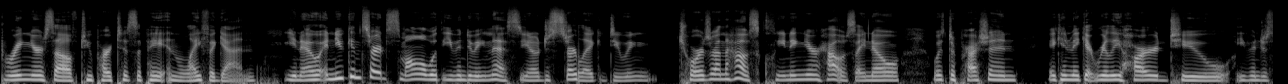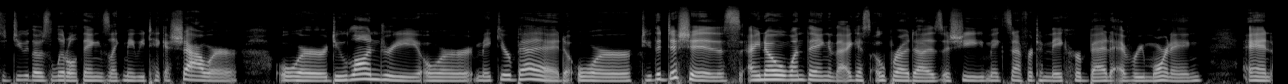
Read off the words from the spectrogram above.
bring yourself to participate in life again. You know, and you can start small with even doing this, you know, just start like doing chores around the house, cleaning your house. I know with depression, it can make it really hard to even just do those little things like maybe take a shower or do laundry or make your bed or do the dishes. I know one thing that I guess Oprah does is she makes an effort to make her bed every morning. And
